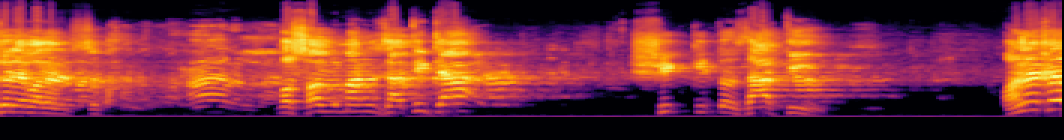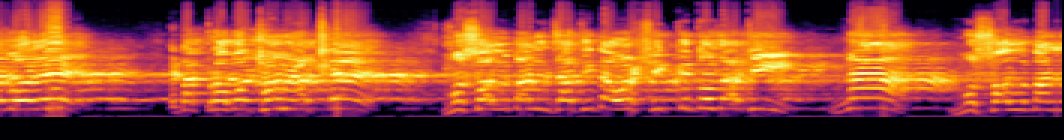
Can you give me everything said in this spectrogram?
জোরে বলেন মুসলমান জাতিটা শিক্ষিত জাতি। অনেকে বলে, এটা প্রবচন আছে। মুসলমান জাতিটা অশিক্ষিত জাতি। না, মুসলমান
